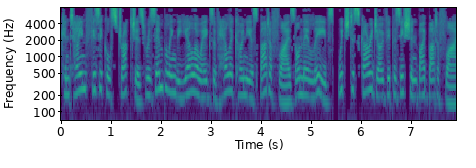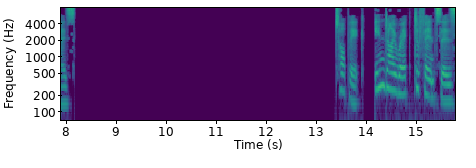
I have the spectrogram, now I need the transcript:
contain physical structures resembling the yellow eggs of heliconius butterflies on their leaves, which discourage oviposition by butterflies. Topic: Indirect defenses.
